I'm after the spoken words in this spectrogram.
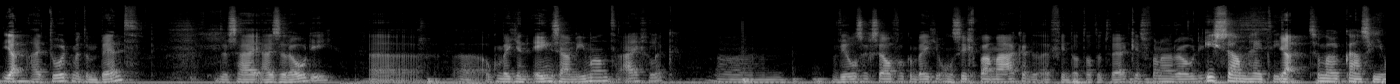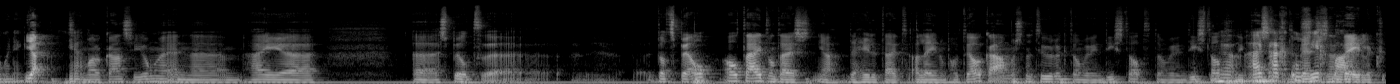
ja, hij toert met een band. Dus hij, hij is Rodi. Eh, eh, ook een beetje een eenzaam iemand eigenlijk. Ehm, wil zichzelf ook een beetje onzichtbaar maken. Hij vindt dat dat het werk is van een Rodi. Isam heet hij. Ja. Het is een Marokkaanse jongen, denk ik. Ja, het is Ja. een Marokkaanse jongen. En ehm, hij speelt dat spel altijd. Want hij is ja, de hele tijd alleen op hotelkamers natuurlijk. Dan weer in die stad, dan weer in die stad. Ja, Die hij is eigenlijk onzichtbaar. Is redelijk,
